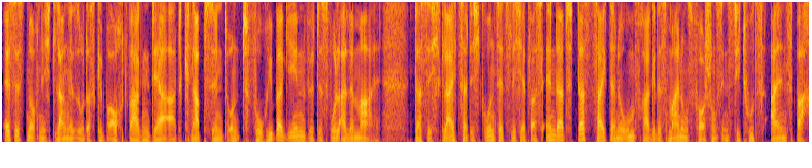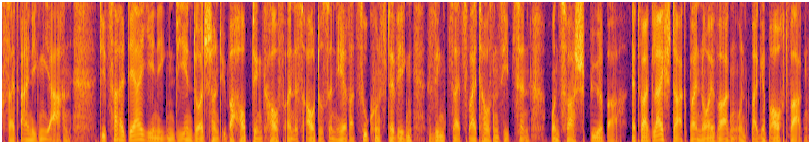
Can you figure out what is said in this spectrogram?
Es ist noch nicht lange so, dass Gebrauchtwagen derart knapp sind und vorübergehen wird es wohl allemal. Dass sich gleichzeitig grundsätzlich etwas ändert, das zeigt eine Umfrage des Meinungsforschungsinstituts Allensbach seit einigen Jahren. Die Zahl derjenigen, die in Deutschland überhaupt den Kauf eines Autos in näherer Zukunft erwägen, sinkt seit 2017 und zwar spürbar, etwa gleich stark bei Neuwagen und bei Gebrauchtwagen.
